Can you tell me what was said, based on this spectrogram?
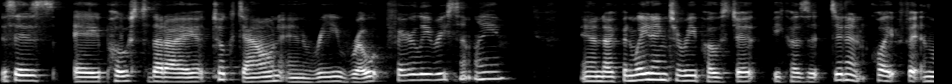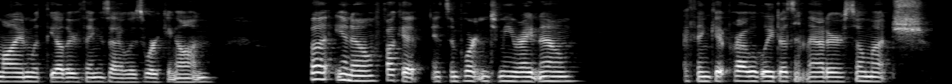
This is a post that I took down and rewrote fairly recently. And I've been waiting to repost it because it didn't quite fit in line with the other things I was working on. But, you know, fuck it. It's important to me right now. I think it probably doesn't matter so much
